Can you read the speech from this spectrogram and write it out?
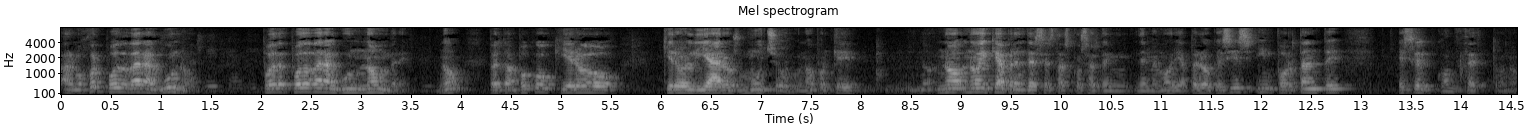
a lo mejor puedo dar alguno, puedo, puedo dar algún nombre, ¿no? pero tampoco quiero, quiero liaros mucho, ¿no? Porque no, no, hay que aprenderse estas cosas de, memoria, pero lo que sí es importante es el concepto, ¿no?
